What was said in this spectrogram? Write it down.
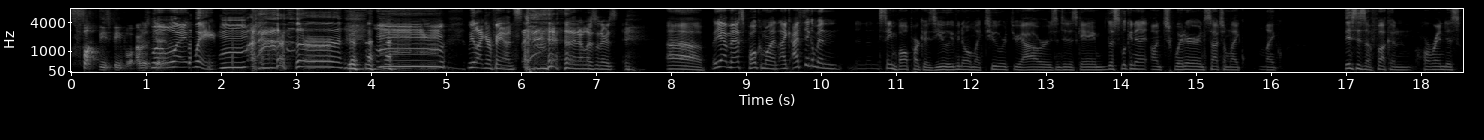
Fuck these people. I'm just kidding. Well, wait, wait. Mm. Mm. We like our fans and our listeners. Uh, but yeah, man, that's Pokemon. Like, I think I'm in, in the same ballpark as you, even though I'm like two or three hours into this game. Just looking at it on Twitter and such, I'm like, I'm like, this is a fucking horrendous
